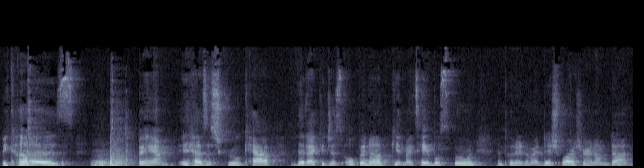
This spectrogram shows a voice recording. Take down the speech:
because, bam, it has a screw cap that I could just open up, get my tablespoon, and put it in my dishwasher, and I'm done.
